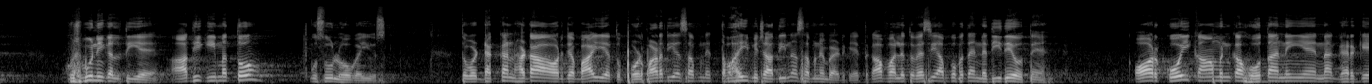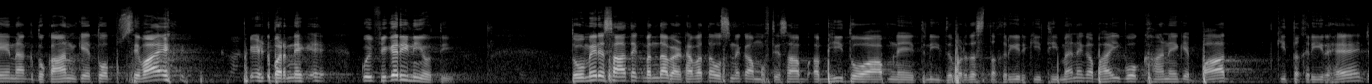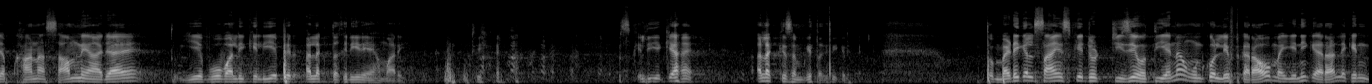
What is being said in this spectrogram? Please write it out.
خوشبو نکلتی ہے آدھی قیمت تو اصول ہو گئی اس کی تو وہ ڈھکن ہٹا اور جب آئی ہے تو پھوڑ پھاڑ دیا سب نے تباہی بچا دی نا سب نے بیٹھ کے اعتکاف والے تو ویسے ہی آپ کو پتہ ہے ندیدے ہوتے ہیں اور کوئی کام ان کا ہوتا نہیں ہے نہ گھر کے نہ دکان کے تو اب سوائے پیٹ بھرنے کے کوئی فکر ہی نہیں ہوتی تو میرے ساتھ ایک بندہ بیٹھا ہوا تھا اس نے کہا مفتی صاحب ابھی تو آپ نے اتنی زبردست تقریر کی تھی میں نے کہا بھائی وہ کھانے کے بعد کی تقریر ہے جب کھانا سامنے آ جائے تو یہ وہ والی کے لیے پھر الگ تقریریں ہماری ٹھیک ہے اس کے لیے کیا ہے الگ قسم کی تقریر ہے تو میڈیکل سائنس کی جو چیزیں ہوتی ہیں نا ان کو لفٹ کراؤ میں یہ نہیں کہہ رہا لیکن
